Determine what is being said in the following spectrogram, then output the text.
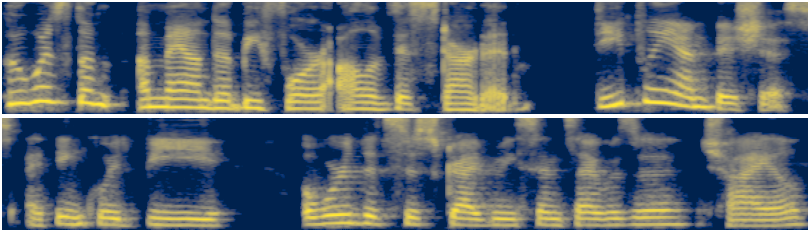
who was the Amanda before all of this started? Deeply ambitious, I think, would be a word that's described me since I was a child.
